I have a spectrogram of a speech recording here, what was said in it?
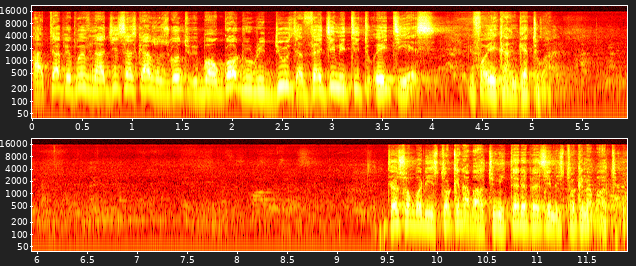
I tell people if now Jesus Christ was going to be born, God will reduce the virginity to eight years before he can get one. Tell somebody he's talking about me. Tell the person he's talking about me.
